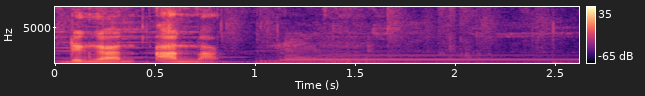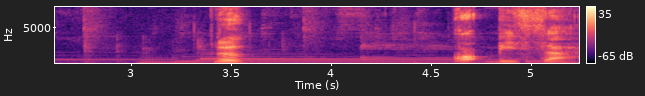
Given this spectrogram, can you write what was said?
dengan anak. Loh, kok bisa?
